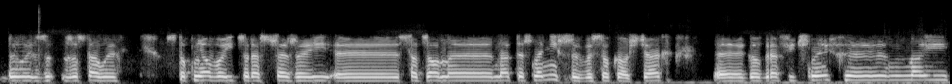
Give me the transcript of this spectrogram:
były, z, zostały stopniowo i coraz szerzej y, sadzone na, też na niższych wysokościach y, geograficznych. Y, no i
